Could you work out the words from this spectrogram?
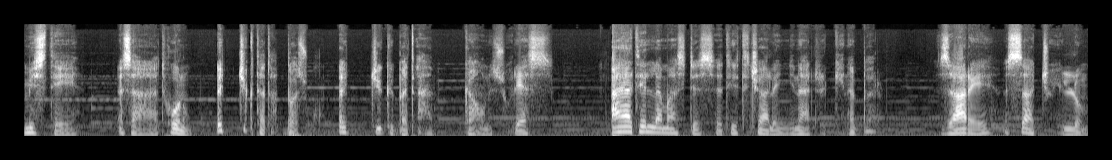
ሚስቴ እሳት ሆኑ። እጅግ ተጠበስኩ። እጅግ በጣም ካሁንስ ወዲያስ አያቴን ለማስደሰት የተቻለኝን አድርጌ ነበር። ዛሬ እሳቸው የሉም።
